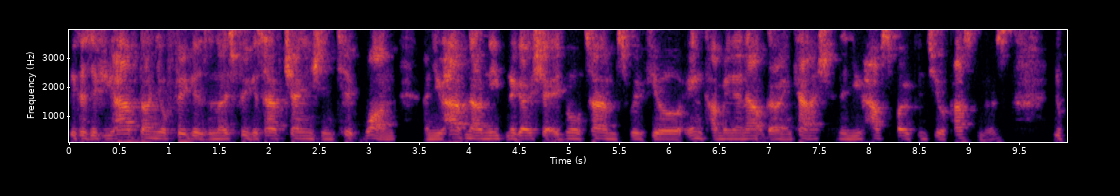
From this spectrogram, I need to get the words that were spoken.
because if you have done your figures and those figures have changed in tip one and you have now negotiated more terms with your incoming and outgoing cash and then you have spoken to your customers you're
